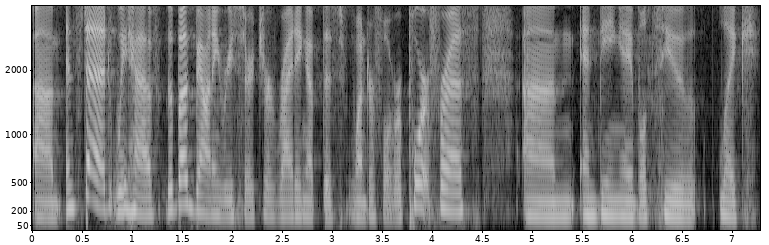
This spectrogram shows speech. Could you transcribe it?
Um, instead, we have the bug bounty researcher writing up this wonderful report for us, um, and being able to like,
